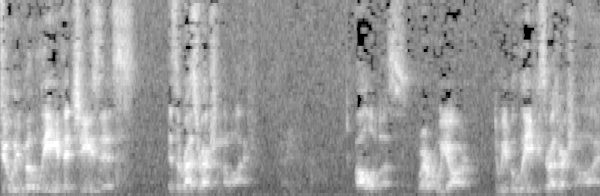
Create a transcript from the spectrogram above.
Do we believe that Jesus is the resurrection and the life? All of us, wherever we are, do we believe he's the resurrection and the life?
